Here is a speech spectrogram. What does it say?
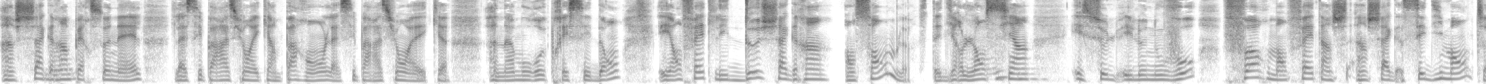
un chagrin personnel, la séparation avec un parent, la séparation avec un amoureux précédent. Et en fait, les deux chagrins ensemble, c'est-à-dire l'ancien et, ce, et le nouveau, forment en fait un, un chagrin, sédimente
